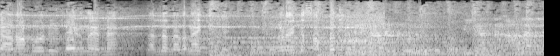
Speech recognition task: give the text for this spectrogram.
കാണാൻ പോലും ഇല്ലായിരുന്ന എന്നെ നല്ല നടനാക്കിയില്ലേ നിങ്ങളെയൊക്കെ സമ്മതിക്കും. അത്രക്കൊന്നും ഇല്ലാത്ത ആളല്ല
